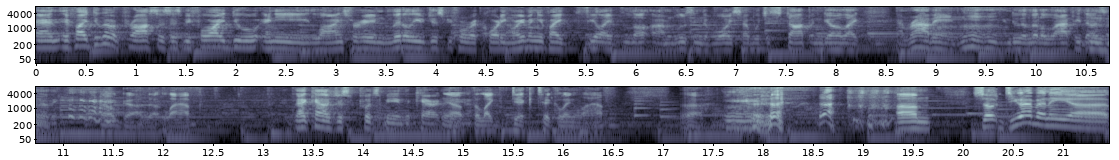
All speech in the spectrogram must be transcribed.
and if I do have a process, is before I do any lines for him, literally just before recording, or even if I feel like lo- I'm losing the voice, I would just stop and go like, "I'm Robin," and do the little laugh he does. Know, the- oh god, that laugh. that kind of just puts me in the character. Yeah, know? the like dick tickling laugh. Ugh. Yeah. So, do you have any? Uh,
